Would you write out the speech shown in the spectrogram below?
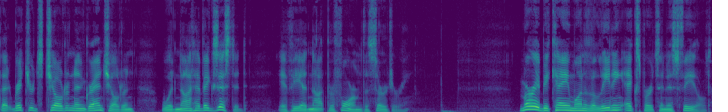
that Richard's children and grandchildren would not have existed if he had not performed the surgery. Murray became one of the leading experts in his field.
